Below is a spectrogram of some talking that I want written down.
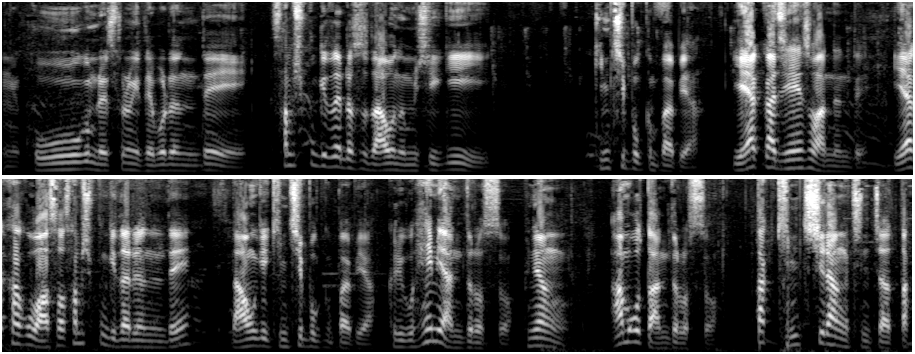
음, 고급 레스토랑이 돼버렸는데 30분 기다려서 나온 음식이 김치볶음밥이야. 예약까지 해서 왔는데 예약하고 와서 30분 기다렸는데 나온 게 김치볶음밥이야. 그리고 햄이 안 들었어. 그냥 아무것도 안 들었어. 딱 김치랑 진짜 딱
